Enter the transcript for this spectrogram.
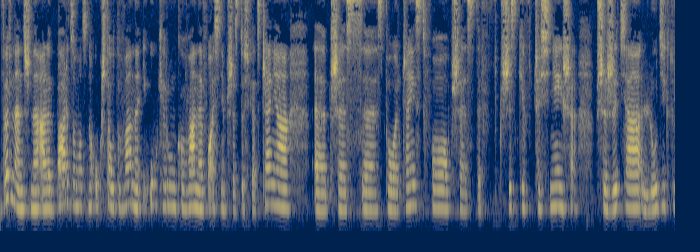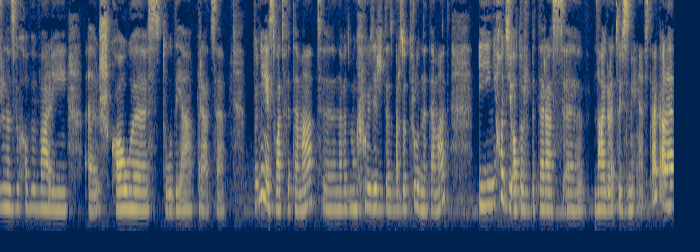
wewnętrzne, ale bardzo mocno ukształtowane i ukierunkowane właśnie przez doświadczenia, e, przez e, społeczeństwo, przez te wszystkie wcześniejsze przeżycia ludzi, którzy nas wychowywali, e, szkoły, studia, pracę. to nie jest łatwy temat, nawet mogę powiedzieć, że to jest bardzo trudny temat. I nie chodzi o to, żeby teraz y, nagle coś zmieniać, tak? Ale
